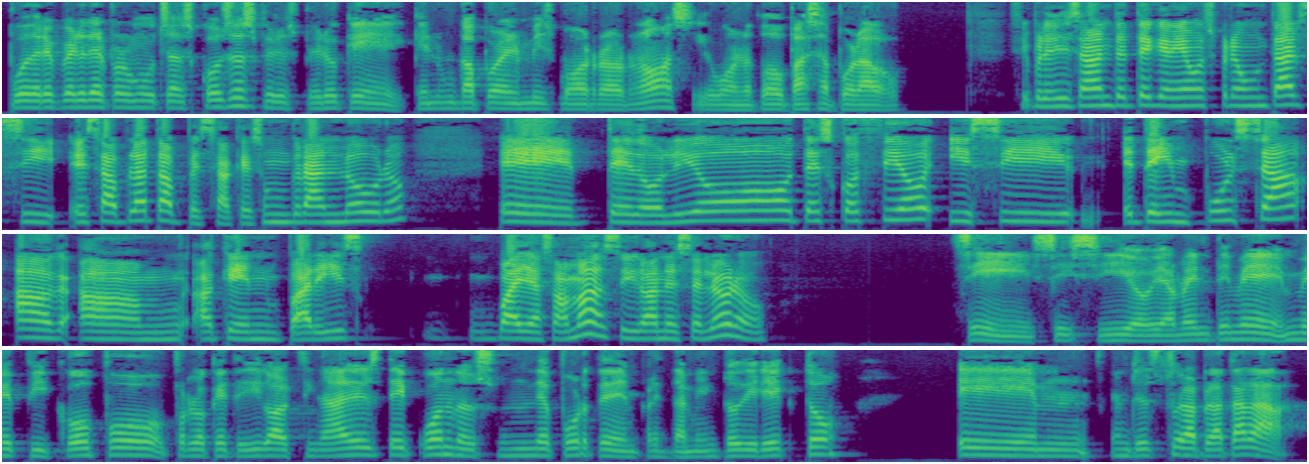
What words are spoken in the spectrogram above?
podré perder por muchas cosas, pero espero que, que nunca por el mismo error, ¿no? Así que bueno, todo pasa por algo. Sí, precisamente te queríamos preguntar si esa plata, pese a que es un gran logro, eh, te dolió, te escoció y si te impulsa a, que en París vayas a más y ganes el oro. Sí, sí, sí, obviamente me, me picó por, por, lo que te digo, al final de cuando es un deporte de enfrentamiento directo, em, entonces tú la plata la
